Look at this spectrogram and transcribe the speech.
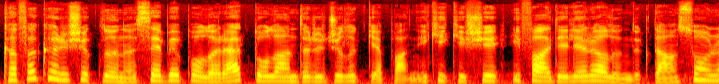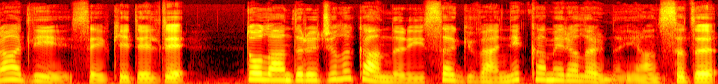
Kafa karışıklığına sebep olarak dolandırıcılık yapan iki kişi ifadeleri alındıktan sonra adliyeye sevk edildi. Dolandırıcılık anları ise güvenlik kameralarına yansıdı.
